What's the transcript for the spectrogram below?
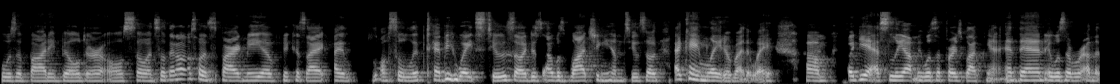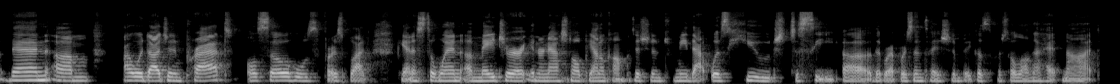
who was a bodybuilder also. And so that also inspired me of because I, I also lift heavy weights too. So i just i was watching him too. So that came later by the way. Um, but yes Leon was the first black pianist and then it was around then um, Awadagin Pratt, also who was the first Black pianist to win a major international piano competition. For me, that was huge to see uh, the representation because for so long I had not.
